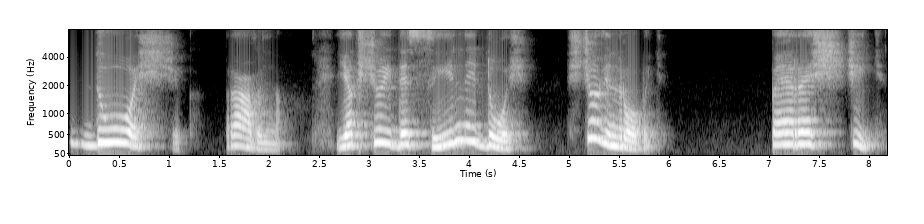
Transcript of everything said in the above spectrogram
Дощик. Правильно. Якщо йде сильний дощ, що він робить? Перещить.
